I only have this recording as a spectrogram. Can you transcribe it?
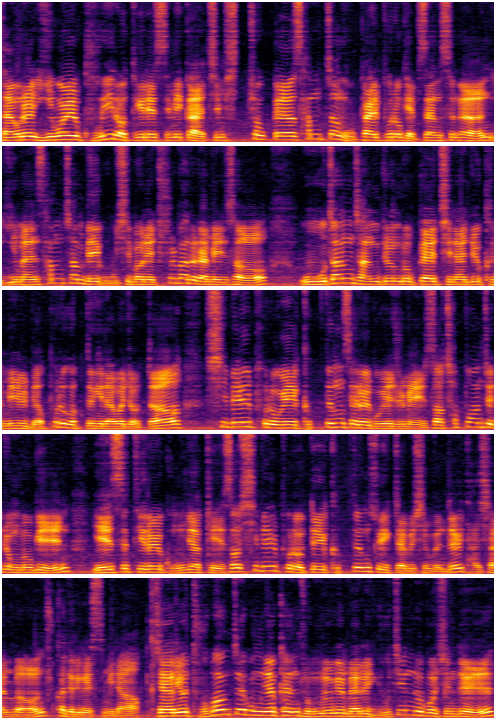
자 오늘 2월 9일 어떻게 됐습니까? 아침 시초가 3.58% 갭상승한 23,150원에 출발을 하면서 오전 장중고가 지난주 금요일 몇 프로 급등이라고 하셨죠? 11%의 급등세를 보여주면서 첫 번째 종목인 예스티를 공략해서 11%대 급등 수익 잡으신 분들 다시 한번 축하드리겠습니다. 자 그리고 두 번째 공략한 종목은 바로 유진 로봇인데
